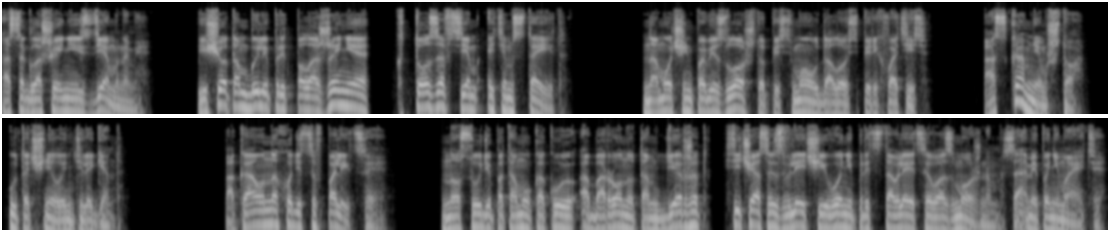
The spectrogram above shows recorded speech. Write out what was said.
о соглашении с демонами. Еще там были предположения, кто за всем этим стоит. Нам очень повезло, что письмо удалось перехватить. «А с камнем что?» – уточнил интеллигент. «Пока он находится в полиции. Но судя по тому, какую оборону там держат, сейчас извлечь его не представляется возможным, сами понимаете».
